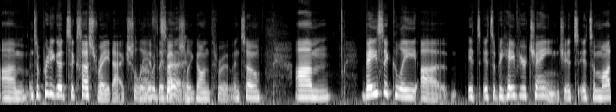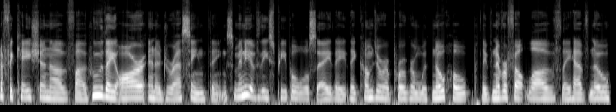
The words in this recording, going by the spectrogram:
um, it's a pretty good success rate, actually, I if they've say. actually gone through. And so um, basically, uh, it's it's a behavior change. It's it's a modification of uh, who they are and addressing things. Many of these people will say they they come to our program with no hope. They've never felt love. They have no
